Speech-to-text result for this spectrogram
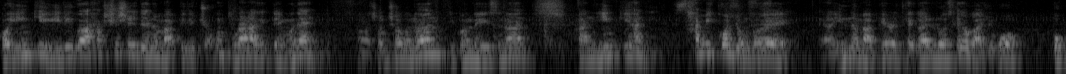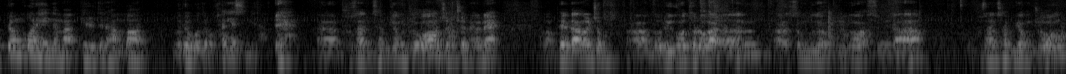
거의 인기 1위가 확실시되는 마필이 조금 불안하기 때문에 어, 전천후는 이번 레이스는 한 인기 한 3위권 정도에 아, 있는 마필을 대가리로 세워가지고 복병권에 있는 마필들을 한번 노려보도록 하겠습니다. 예, 어, 부산 삼경주 전천현의 어, 배당을 좀 어, 노리고 들어가는 어, 승부경주인 것 같습니다. 부산 삼경주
